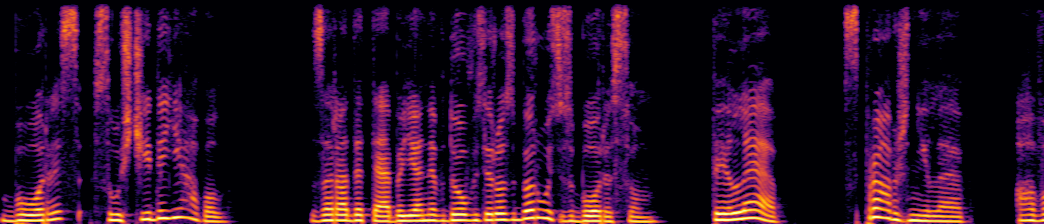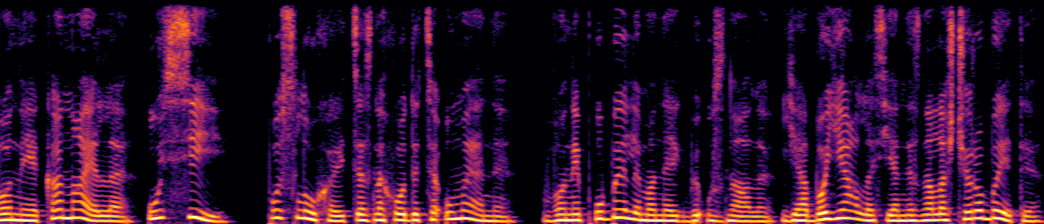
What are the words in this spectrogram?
Борис сущий диявол. Заради тебе я невдовзі розберусь з Борисом. Ти лев. Справжній лев. А вони канайле. Усі. Послухай, це знаходиться у мене. Вони б убили мене, якби узнали. Я боялась, я не знала, що робити.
